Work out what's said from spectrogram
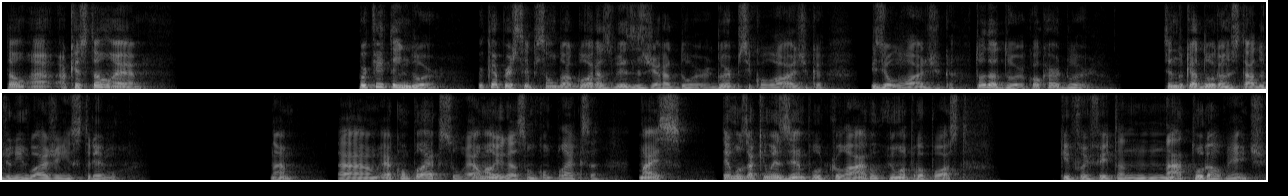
Então, a, a questão é... Por que tem dor? Porque a percepção do agora às vezes gera dor, dor psicológica, fisiológica, toda dor, qualquer dor. Sendo que a dor é um estado de linguagem extremo. Né? É, é complexo, é uma ligação complexa, mas temos aqui um exemplo claro e uma proposta que foi feita naturalmente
